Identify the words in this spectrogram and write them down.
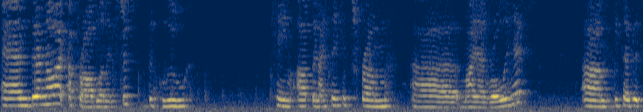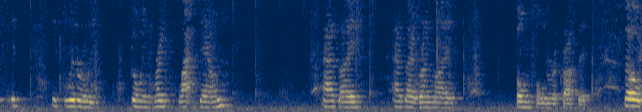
and they're not a problem. It's just the glue came up and I think it's from uh, my unrolling it um, because it's, it's, it's literally going right flat down as I, as I run my bone folder across it. So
